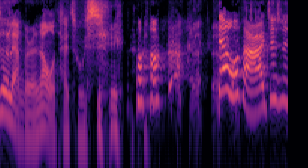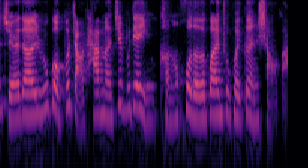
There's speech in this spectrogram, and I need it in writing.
这两个人让我太出戏，但我反而就是觉得，如果不找他们，这部电影可能获得的关注会更少吧。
